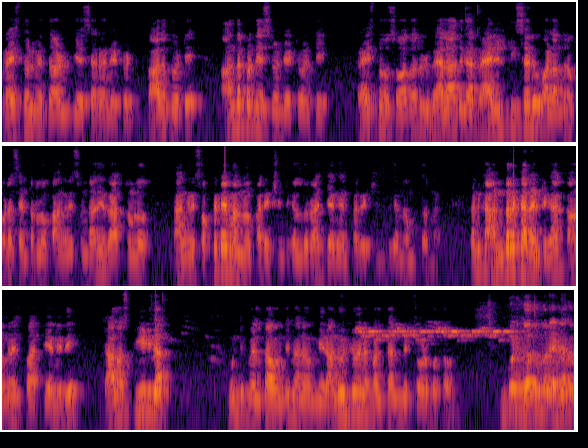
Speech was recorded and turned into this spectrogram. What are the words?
క్రైస్తవుల మీద దాడులు చేశారు అనేటువంటి బాధతోటి ఆంధ్రప్రదేశ్లో ఉండేటువంటి క్రైస్తవ సోదరులు వేలాదిగా ర్యాలీలు తీశారు. వాళ్ళందరూ కూడా సెంటర్లో కాంగ్రెస్ ఉండాలి రాష్ట్రంలో కాంగ్రెస్ ఒక్కటే మనం పరీక్షించగలదు రాజ్యాంగాన్ని పరీక్షించగలని నమ్ముతున్నారు. కనుక అండర్ కరెంట్గా కాంగ్రెస్ పార్టీ అనేది చాలా స్పీడ్గా ముందుకు వెళ్తా ఉంది. మనం మీరు అనూహ్యమైన ఫలితాలు మీరు చూడబోతా ఉన్నారు ఇంకోటి గౌతమ్ గారు ఎలాగో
